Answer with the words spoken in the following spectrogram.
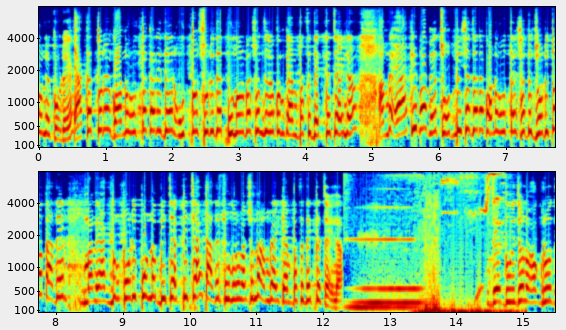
মনে করে। একাত্তরের গণহত্যাকারীদের উত্তরসূরিদের পুনর্বাসন যেরকম ক্যাম্পাসে দেখতে চাই না, আমরা একইভাবে চব্বিশে যারা গণহত্যার সাথে জড়িত, তাদের মানে একদম পরিপূর্ণ বিচারটি চাই, তাদের পুনর্বাসনও আমরা এই ক্যাম্পাসে দেখতে চাই না। যে দুইজন অগ্রজ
